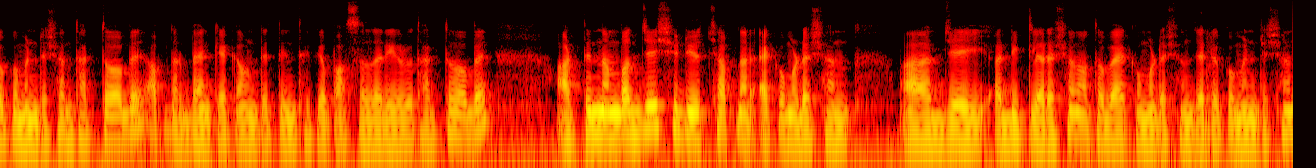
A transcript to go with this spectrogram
ডকুমেন্টেশন থাকতে হবে। আপনার ব্যাংক অ্যাকাউন্টে তিন থেকে পাঁচ হাজার ইউরো থাকতে হবে। আর তিন নাম্বার যে, সেটি হচ্ছে আপনার অ্যাকোমোডেশন যেই ডিক্লারেশন অথবা অ্যাকোমোডেশন যে ডকুমেন্টেশন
